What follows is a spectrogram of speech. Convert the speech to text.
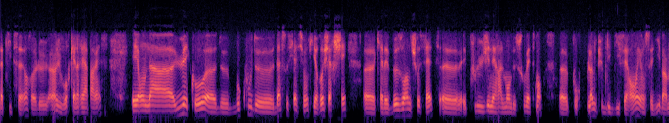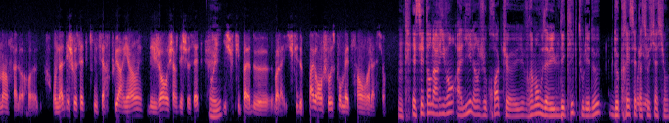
la petite sœur euh, le, un jour qu'elle réapparaisse. Et on a eu écho euh, de beaucoup d'associations qui recherchaient, euh, qui avaient besoin de chaussettes et plus généralement de sous-vêtements pour plein de publics différents. Et on se dit, ben mince alors, on a des chaussettes qui ne servent plus à rien. Des gens recherchent des chaussettes. Oui. Il suffit pas de, voilà, il suffit de pas grand chose pour mettre ça en relation. Hum. Et c'est en arrivant à Lille, hein, je crois que vraiment vous avez eu le déclic tous les deux de créer cette Oui. association.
